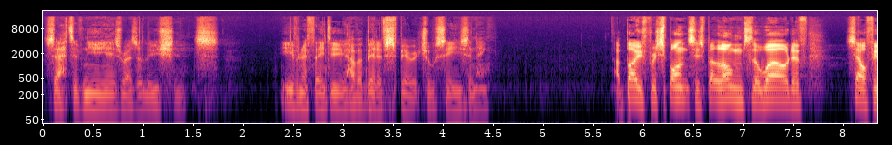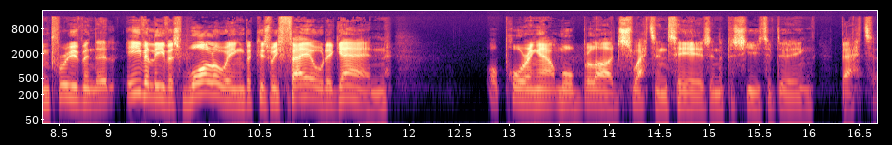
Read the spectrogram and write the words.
set of New Year's resolutions, even if they do have a bit of spiritual seasoning. Uh, both responses belong to the world of self improvement that either leave us wallowing because we failed again or pouring out more blood, sweat, and tears in the pursuit of doing better.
